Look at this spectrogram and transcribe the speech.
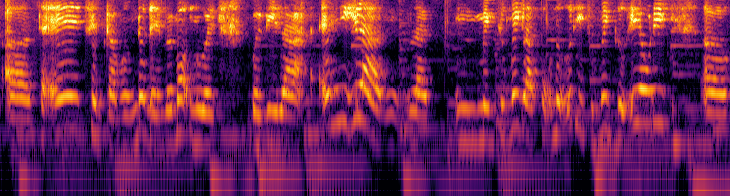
uh, sẽ truyền cảm hứng được đến với mọi người. Bởi vì là em nghĩ là là ừ, mình chúng mình là phụ nữ thì chúng mình cứ yêu đi. Uh,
